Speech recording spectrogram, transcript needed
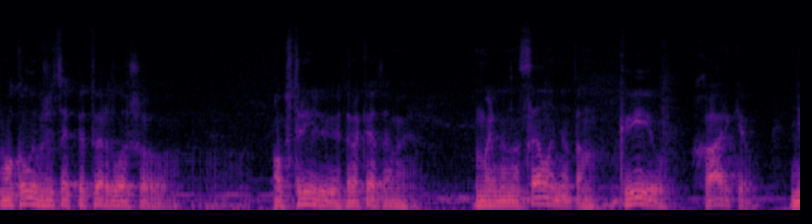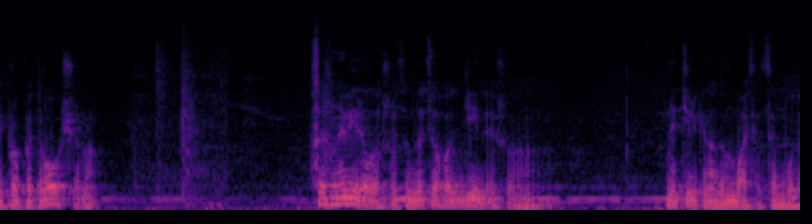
Ну, а коли вже це підтвердило, що обстрілюють ракетами мирне населення, там Київ, Харків, Дніпропетровщину. Все ж не вірили, що це до цього дійде, що не тільки на Донбасі це буде.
